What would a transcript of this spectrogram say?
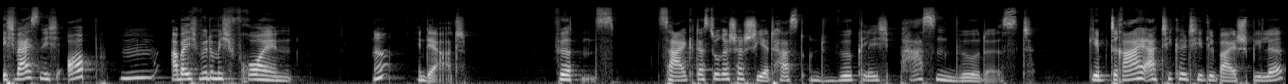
Ich weiß nicht ob, hm, aber ich würde mich freuen? In der Art. Viertens. Zeig, dass du recherchiert hast und wirklich passen würdest. Gib drei Artikeltitelbeispiele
